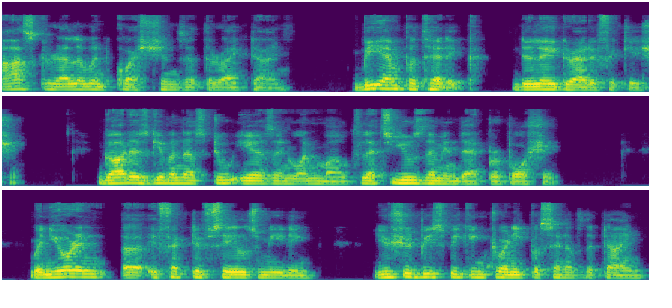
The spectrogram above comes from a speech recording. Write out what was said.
Ask relevant questions at the right time. Be empathetic. Delay gratification. God has given us two ears and one mouth. Let's use them in that proportion. When you're in an effective sales meeting, you should be speaking 20% of the time.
